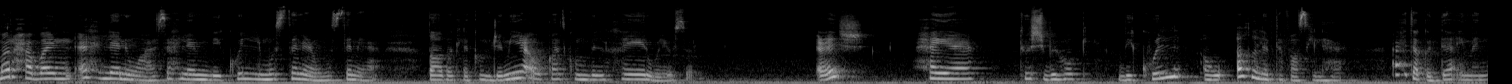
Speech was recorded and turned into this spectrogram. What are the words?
مرحبا أهلا وسهلا بكل مستمع ومستمعة. طابت لكم جميع أوقاتكم بالخير واليسر. عش حياة تشبهك بكل أو أغلب تفاصيلها. أعتقد دائما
